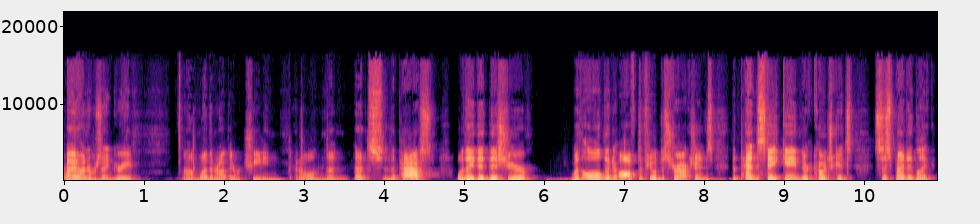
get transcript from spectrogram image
I 100% agree. Um, whether or not they were cheating at all, none, that's in the past. What they did this year with all the off the field distractions, the Penn State game, their coach gets suspended like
